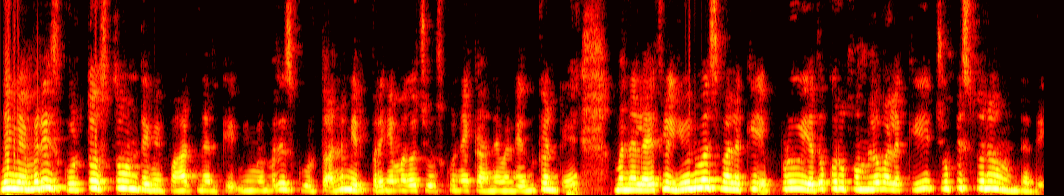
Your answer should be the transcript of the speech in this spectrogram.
మీ మెమరీస్ గుర్తు వస్తూ ఉంటాయి మీ పార్ట్నర్కి మీ మెమరీస్ గుర్తు అంటే మీరు ప్రేమగా చూసుకునే కానివ్వండి. ఎందుకంటే మన లైఫ్లో యూనివర్స్ వాళ్ళకి ఎప్పుడు ఏదో ఒక రూపంలో వాళ్ళకి చూపిస్తూనే ఉంటుంది.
